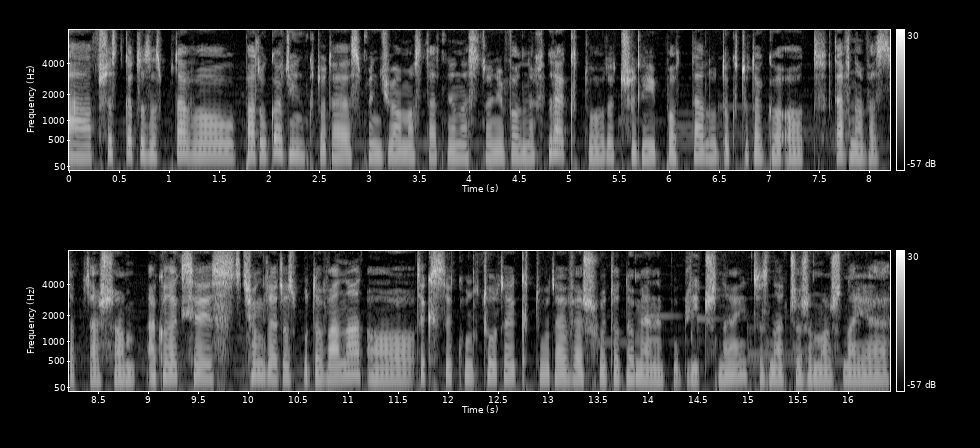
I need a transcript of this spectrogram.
a wszystko to za sprawą paru godzin, które spędziłam ostatnio na stronie Wolnych Lektur, czyli portalu, do którego od dawna Was zapraszam. A kolekcja jest ciągle rozbudowana o teksty kultury, które weszły do domeny publicznej, to znaczy, że można je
